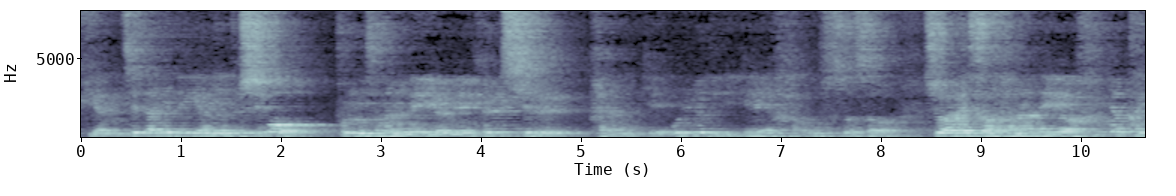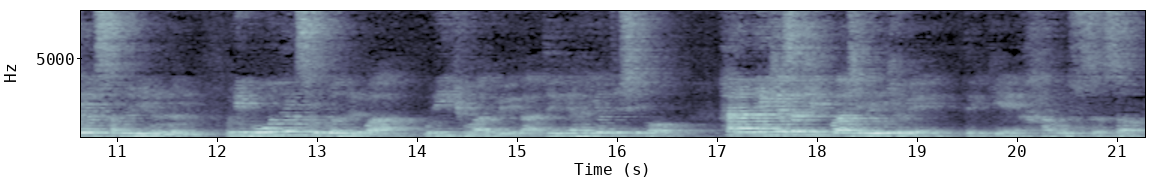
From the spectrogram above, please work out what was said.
귀한 재단이 되게 하여 주시고 풍성한 은혜의 열매 결실을 하나님께 올려드리게 하옵소서 주 안에서 하나 되어 합력하여 선을 이루는 우리 모든 성도들과 우리 교화교회가 되게 하여 주시고 하나님께서 기뻐하시는 교회 되게 하옵소서.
